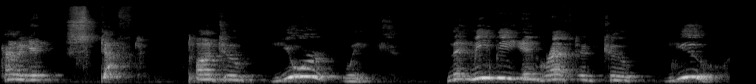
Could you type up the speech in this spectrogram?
kind of get stuffed onto your wings. Let me be engrafted to you.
